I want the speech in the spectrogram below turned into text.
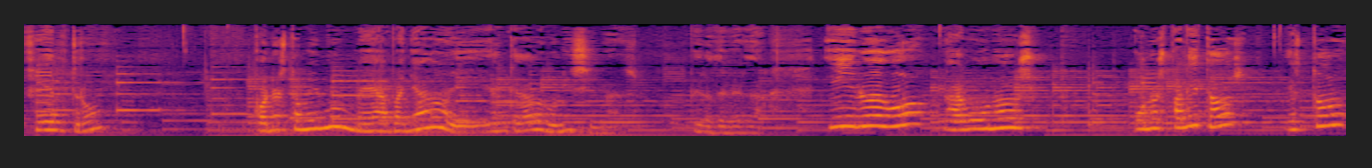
fieltro. Con esto mismo me he apañado y han quedado buenísimas, pero de verdad. Y luego hago unos, unos palitos, esto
